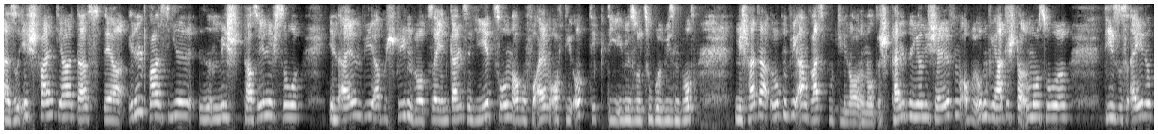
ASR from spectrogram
Also ich fand ja, dass der in Brasil mich persönlich so in allem, wie er beschrieben wird, seinen ganzen Jezorn, aber vor allem auch die Optik, die ihm so zugewiesen wird, mich hat er irgendwie an Rasputin erinnert. Ich kann mir nicht helfen, aber irgendwie hatte ich da immer so dieses eine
